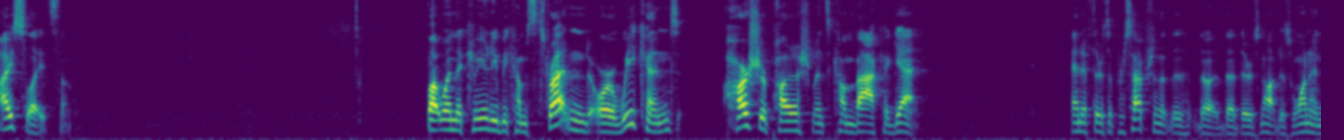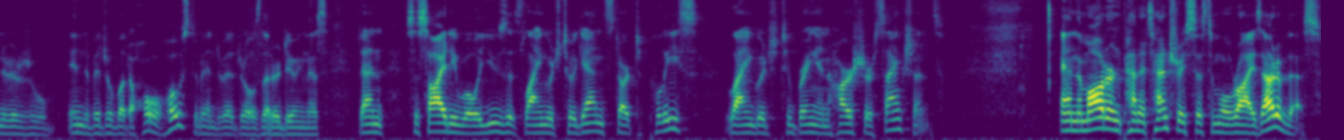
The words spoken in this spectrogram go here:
isolates them. But when the community becomes threatened or weakened, harsher punishments come back again and if there's a perception that, the, the, that there's not just one individual, individual, but a whole host of individuals that are doing this, then society will use its language to again start to police language to bring in harsher sanctions. And the modern penitentiary system will rise out of this.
